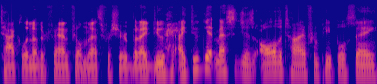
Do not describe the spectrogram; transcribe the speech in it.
tackle another fan film that's for sure. But i do i do get messages all the time from people saying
